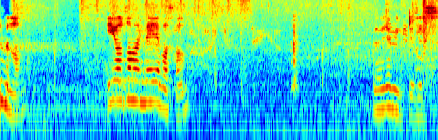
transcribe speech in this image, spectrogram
mi lan? İyi o zaman neye bakalım? Böyle mi gideceğiz?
